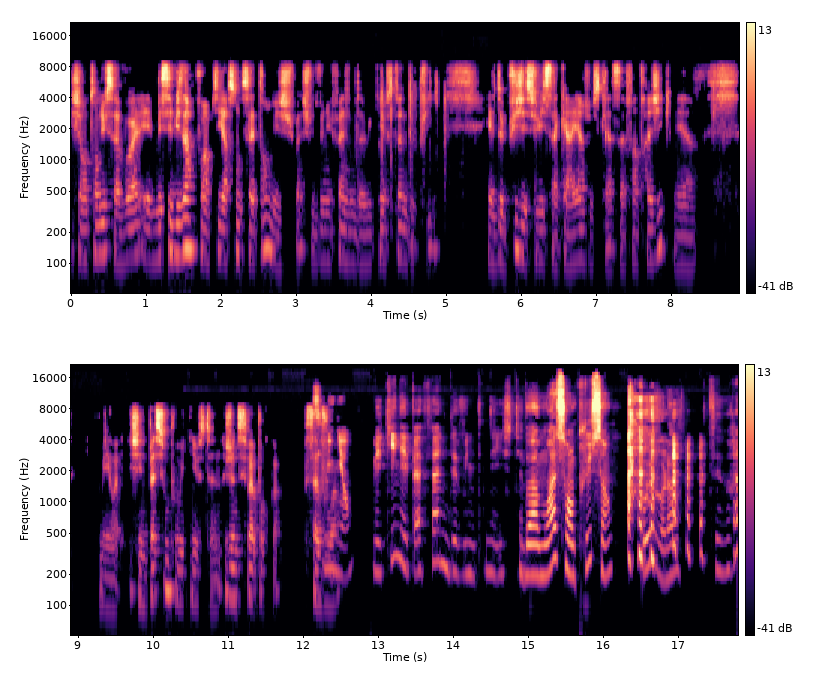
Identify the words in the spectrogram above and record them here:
j'ai entendu sa voix, et mais c'est bizarre pour un petit garçon de 7 ans, mais je, suis- bah, je suis devenu fan de Whitney Houston depuis. Et depuis, j'ai suivi sa carrière jusqu'à sa fin tragique, mais, mais ouais, j'ai une passion pour Whitney Houston. Je ne sais pas pourquoi. Voix. mignon. Mais qui n'est pas fan de Whitney Houston? Bah moi, sans plus. Hein. Oui, voilà. C'est vrai?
